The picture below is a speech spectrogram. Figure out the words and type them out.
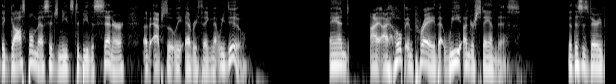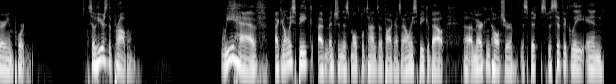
the gospel message needs to be the center of absolutely everything that we do. And I, I hope and pray that we understand this, that this is very, very important. So here's the problem. We have i can only speak i've mentioned this multiple times on a podcast i only speak about uh, american culture spe- specifically in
